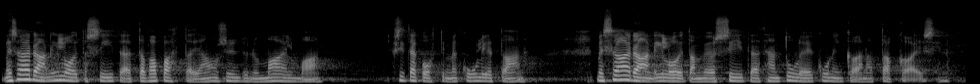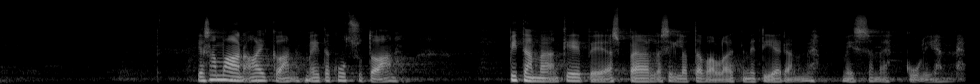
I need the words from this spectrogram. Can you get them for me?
Me saadaan iloita siitä, että vapahtaja on syntynyt maailmaan. Sitä kohti me kuljetaan. Me saadaan iloita myös siitä, että hän tulee kuninkaana takaisin. Ja samaan aikaan meitä kutsutaan pitämään GPS päällä sillä tavalla, että me tiedämme, missä me kuljemme.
